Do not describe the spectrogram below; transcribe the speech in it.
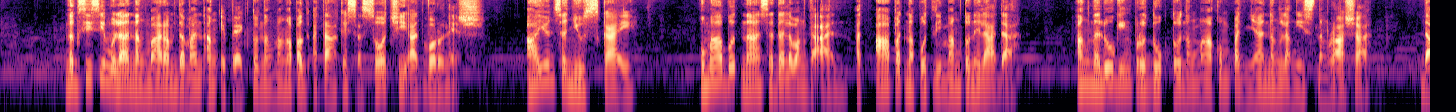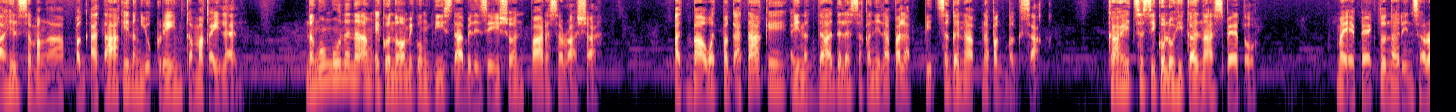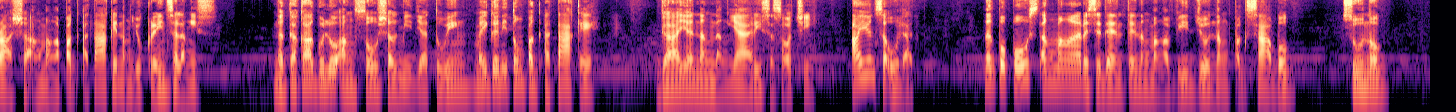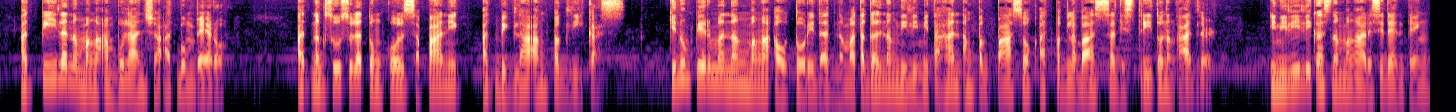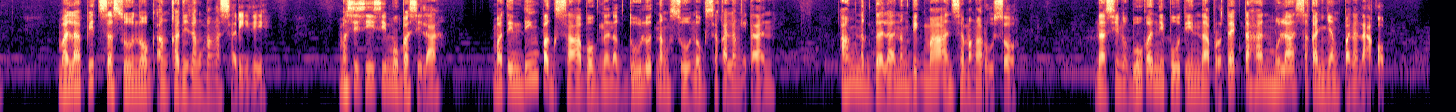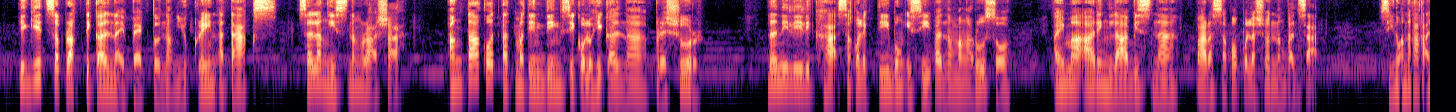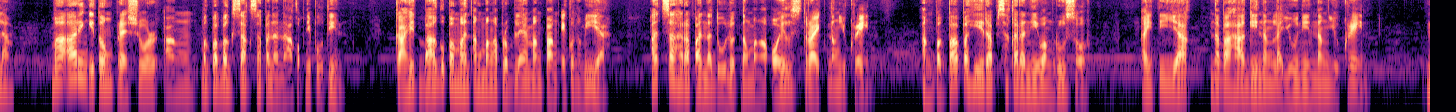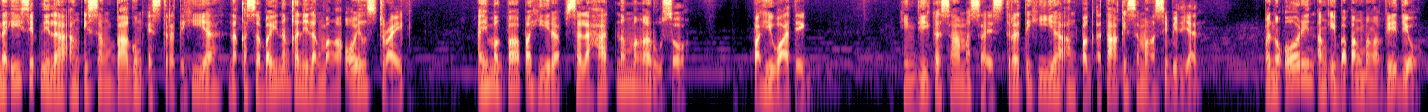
Nagsisimula ng maramdaman ang epekto ng mga pag-atake sa Sochi at Voronezh. Ayon sa News Sky, umabot na sa 200 at 45 tonelada ang naluging produkto ng mga kumpanya ng langis ng Russia dahil sa mga pag-atake ng Ukraine kamakailan. Nangunguna na ang ekonomikong destabilization para sa Russia. At bawat pag-atake ay nagdadala sa kanila palapit sa ganap na pagbagsak. Kahit sa psikolohikal na aspeto, may epekto na rin sa Russia ang mga pag-atake ng Ukraine sa langis. Nagkakagulo ang social media tuwing may ganitong pag-atake, gaya ng nangyari sa Sochi. Ayon sa ulat, nagpo-post ang mga residente ng mga video ng pagsabog, sunog, at pila ng mga ambulansya at bumbero, at nagsusulat tungkol sa panik at biglaang paglikas. Kinumpirma ng mga autoridad na matagal nang nilimitahan ang pagpasok at paglabas sa distrito ng Adler. Inililikas ng mga residenteng malapit sa sunog ang kanilang mga sarili. Masisisi mo ba sila? Matinding pagsabog na nagdulot ng sunog sa kalangitan ang nagdala ng digmaan sa mga Ruso na sinubukan ni Putin na protektahan mula sa kanyang pananakop. Higit sa praktikal na epekto ng Ukraine attacks sa langis ng Russia, ang takot at matinding psikolohikal na pressure na nililikha sa kolektibong isipan ng mga Ruso ay maaring labis na para sa populasyon ng bansa. Sino ang nakakaalam? Maaring itong pressure ang magpabagsak sa pananakop ni Putin, kahit bago pa man ang mga problemang pang-ekonomiya at sa harapan na dulot ng mga oil strike ng Ukraine. Ang pagpapahirap sa karaniwang Ruso ay tiyak na bahagi ng layunin ng Ukraine. Naisip nila ang isang bagong estratehiya na kasabay ng kanilang mga oil strike ay magpapahirap sa lahat ng mga Ruso. Pahiwatig, hindi kasama sa estratehiya ang pag-atake sa mga sibilyan. Panoorin ang iba pang mga video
